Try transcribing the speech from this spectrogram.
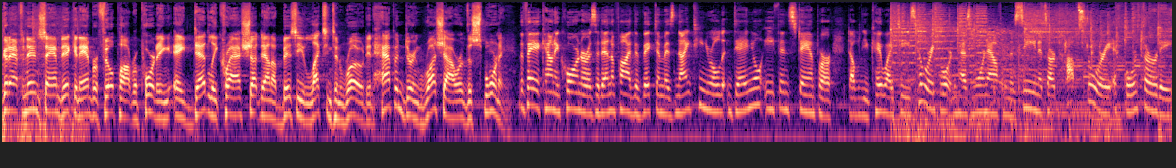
Good afternoon, Sam Dick and Amber Philpott reporting a deadly crash shut down a busy Lexington road. It happened during rush hour this morning. The Fayette County coroner has identified the victim as 19-year-old Daniel Ethan Stamper. WKYT's Hillary Thornton has more now from the scene. It's our top story at 430.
